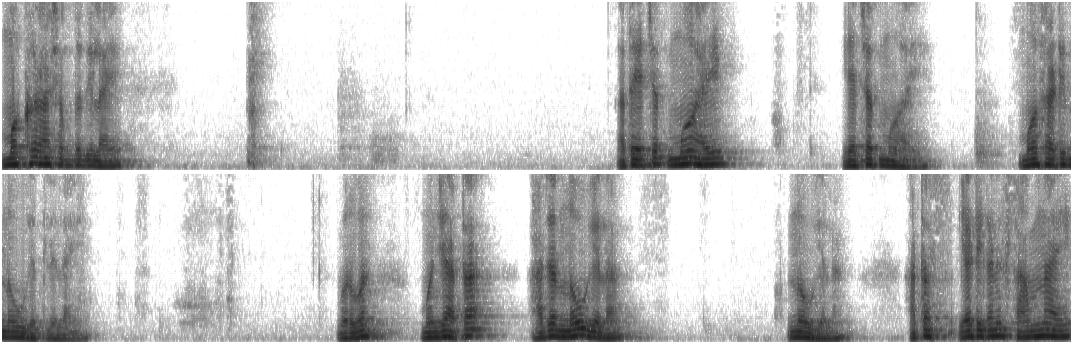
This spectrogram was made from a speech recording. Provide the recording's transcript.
मखर हा शब्द दिला आहे आता याच्यात म आहे. याच्यात म आहे. मसाठी नऊ घेतलेला आहे. बरोबर? म्हणजे आता हा जर नऊ गेला नऊ गेला आता या ठिकाणी सामना आहे.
